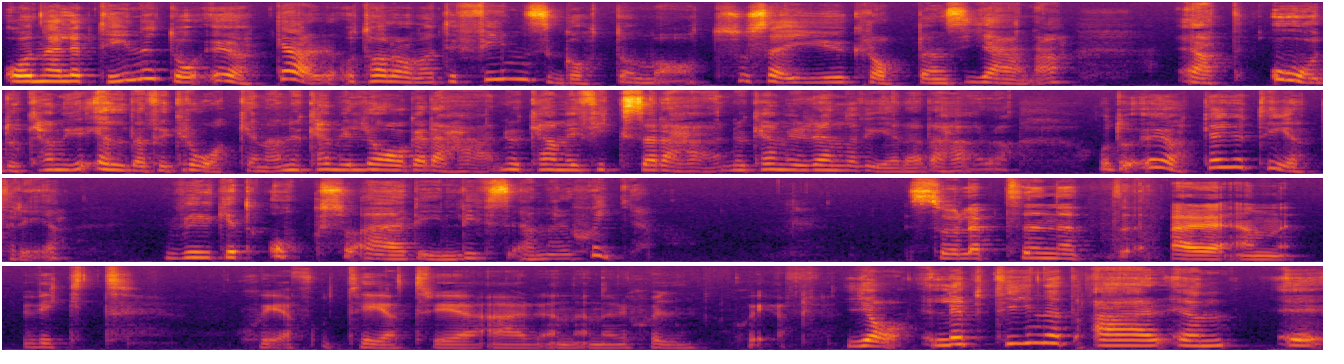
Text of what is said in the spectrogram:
Och när leptinet då ökar och talar om att det finns gott om mat så säger ju kroppens hjärna att åh, då kan vi elda för kråkorna, nu kan vi laga det här, nu kan vi fixa det här, nu kan vi renovera det här. Och då ökar ju T3, vilket också är din livsenergi. Så leptinet är en viktchef och T3 är en energichef? Ja, leptinet är en eh,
